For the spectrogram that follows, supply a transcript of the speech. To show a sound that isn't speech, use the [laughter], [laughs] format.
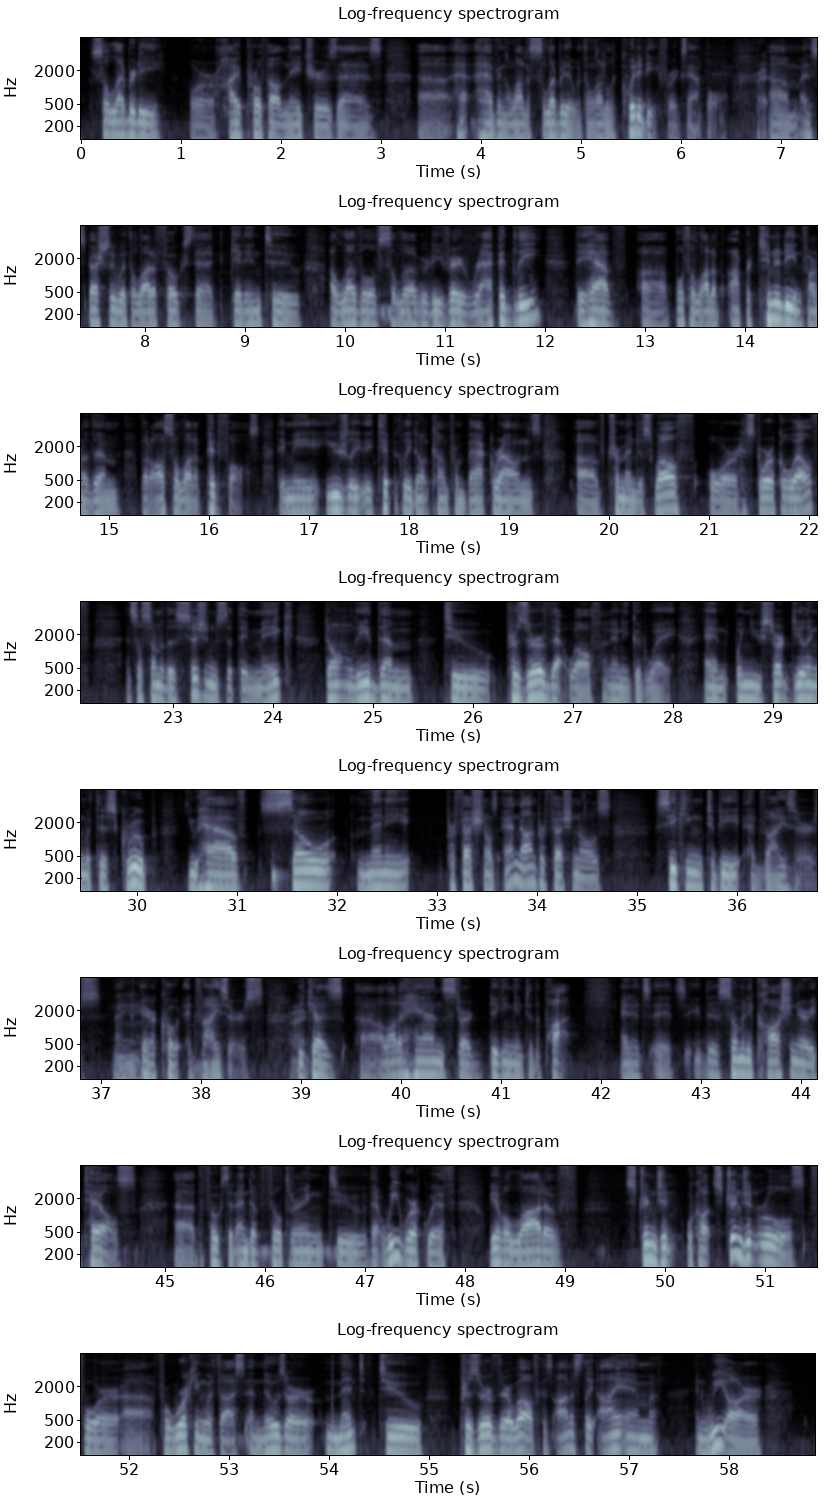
celebrity or high profile natures as uh, ha- having a lot of celebrity with a lot of liquidity, for example. Right. Um, and especially with a lot of folks that get into a level of celebrity very rapidly, they have uh, both a lot of opportunity in front of them, but also a lot of pitfalls. They may usually, they typically don't come from backgrounds of tremendous wealth or historical wealth. And so some of the decisions that they make don't lead them to preserve that wealth in any good way. And when you start dealing with this group, you have so many professionals and non professionals seeking to be advisors, like air quote advisors, because uh, a lot of hands start digging into the pot. And it's, it's, there's so many cautionary tales. Uh, the folks that end up filtering to that we work with, we have a lot of stringent we'll call it stringent rules for uh, for working with us and those are meant to preserve their wealth because honestly i am and we are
